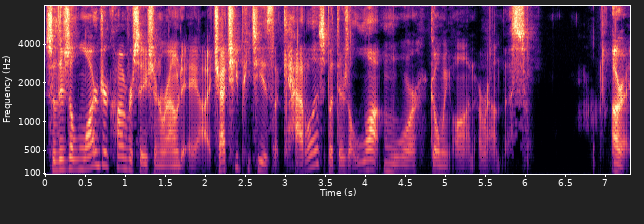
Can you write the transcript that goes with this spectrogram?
So there's a larger conversation around AI. ChatGPT is the catalyst, but there's a lot more going on around this. All right.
